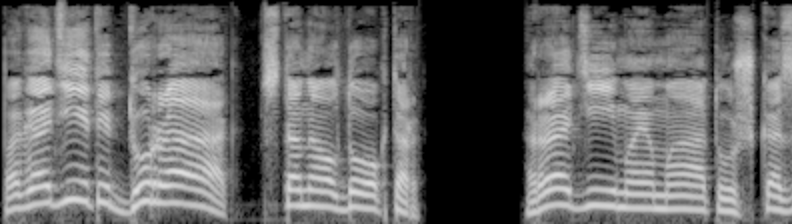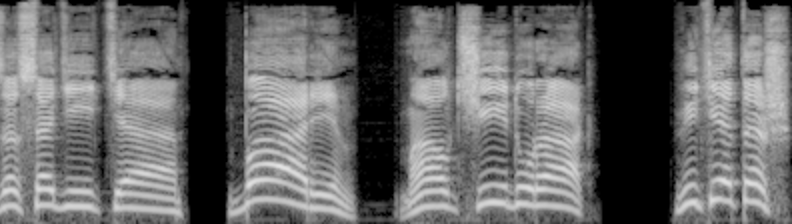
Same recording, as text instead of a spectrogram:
«Погоди ты, дурак!» — стонал доктор. «Родимая матушка, засадите! Барин! Молчи, дурак! Ведь это ж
